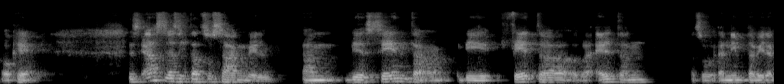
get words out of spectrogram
Okay, das Erste, was ich dazu sagen will, ähm, wir sehen da, wie Väter oder Eltern, also er nimmt da wieder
